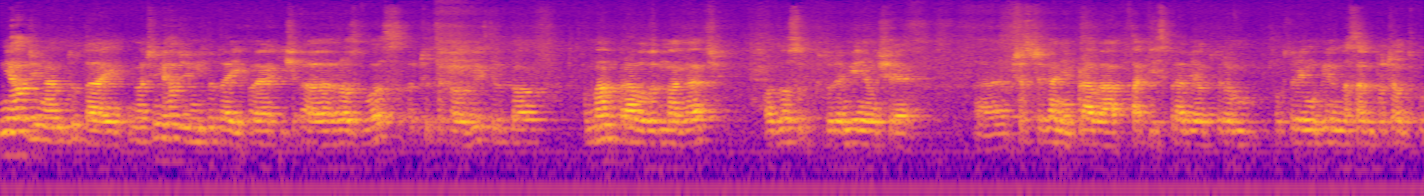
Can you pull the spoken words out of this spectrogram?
Nie chodzi nam tutaj, znaczy nie chodzi mi tutaj o jakiś e, rozgłos czy cokolwiek, tylko mam prawo wymagać od osób, które mienią się e, przestrzeganiem prawa w takiej sprawie, o, którą, o której mówiłem na samym początku,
